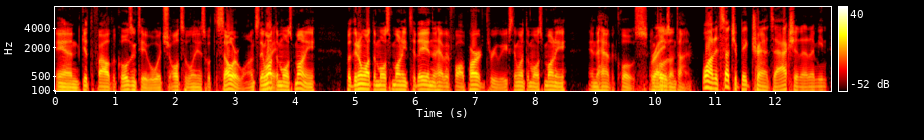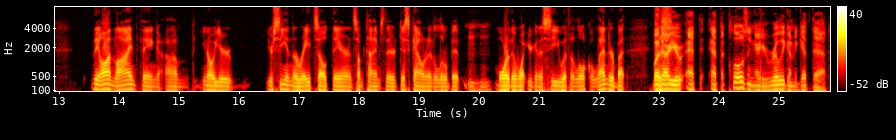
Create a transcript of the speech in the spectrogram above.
and get the file at the closing table, which ultimately is what the seller wants. They want Right. the most money, but they don't want the most money today and then have it fall apart in three weeks. They want the most money and to have it close and Right. close on time. Well, and it's such a big transaction, and I mean, the online thing. Um, you know, you're you're seeing the rates out there, and sometimes they're discounted a little bit more than what you're going to see with a local lender. But But this- are you at the, at the closing? Are you really going to get that?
